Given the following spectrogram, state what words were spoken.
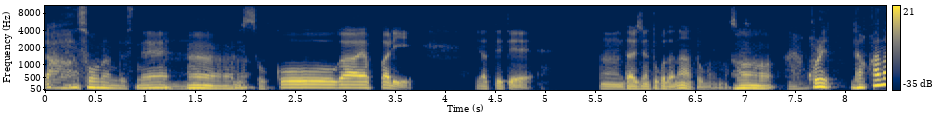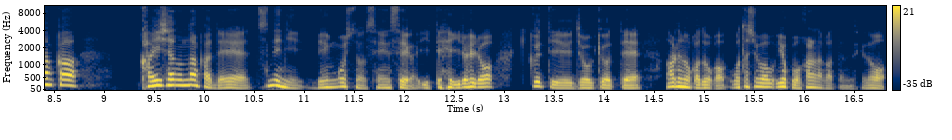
ああ、そうなんですね。うん。そこがやっぱりやってて、うん、大事なとこだなと思います。これ、なかなか会社の中で常に弁護士の先生がいて、いろいろ聞くっていう状況ってあるのかどうか、私はよくわからなかったんですけど、やっ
